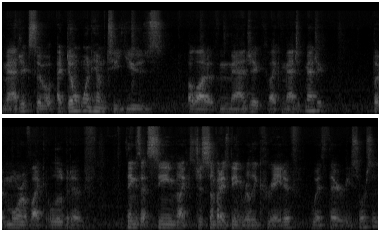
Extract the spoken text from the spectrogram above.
magic. So I don't want him to use a lot of magic, like magic magic, but more of like a little bit of things that seem like just somebody's being really creative with their resources.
